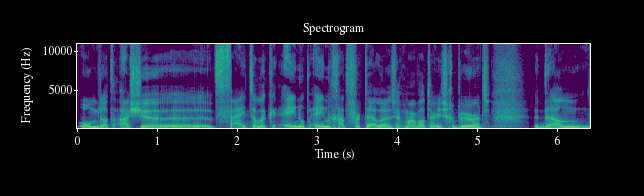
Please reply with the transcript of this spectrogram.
Omdat als je eh, feitelijk één op één gaat vertellen zeg maar, wat er is gebeurd... dan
